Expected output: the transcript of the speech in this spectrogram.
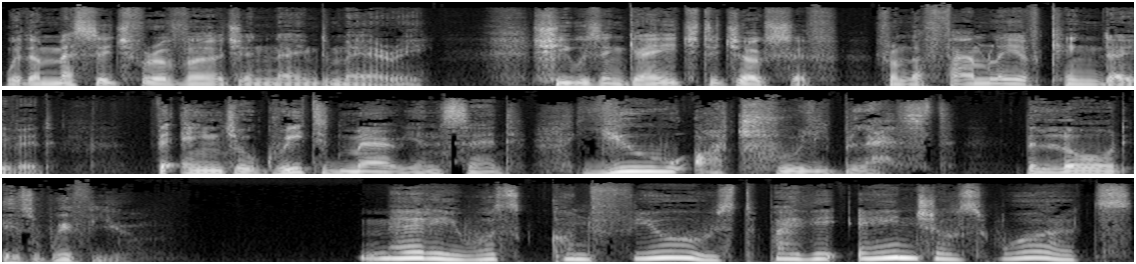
with a message for a virgin named Mary. She was engaged to Joseph from the family of King David. The angel greeted Mary and said, You are truly blessed. The Lord is with you. Mary was confused by the angel's words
